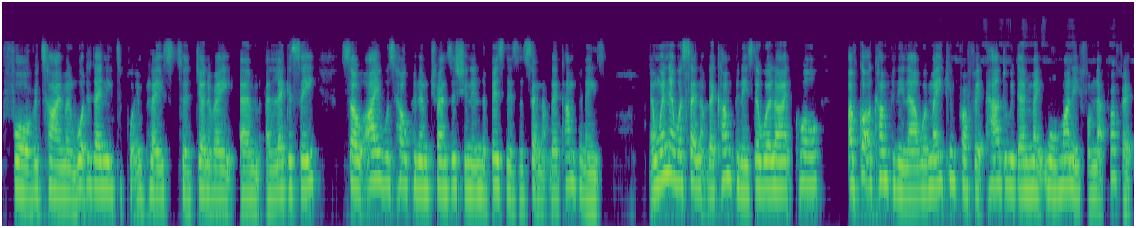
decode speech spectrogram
for retirement? What do they need to put in place to generate um, a legacy? So I was helping them transition in the business and setting up their companies. And when they were setting up their companies, they were like, well, I've got a company now, we're making profit. How do we then make more money from that profit?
